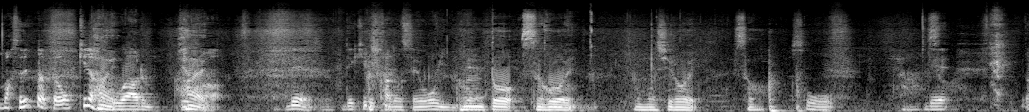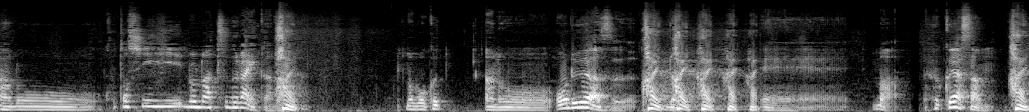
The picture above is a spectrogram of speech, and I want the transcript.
まあそれだったら大きな箱があるっていうのは、はでできる可能性多いんで、本当すごい。面白い。そう。そうであのー今年の夏ぐらいかな、はい。まあ、僕あのオールユアーズの、はい、はい、はい、はい、はい。えーまあ服屋さんの、はい。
